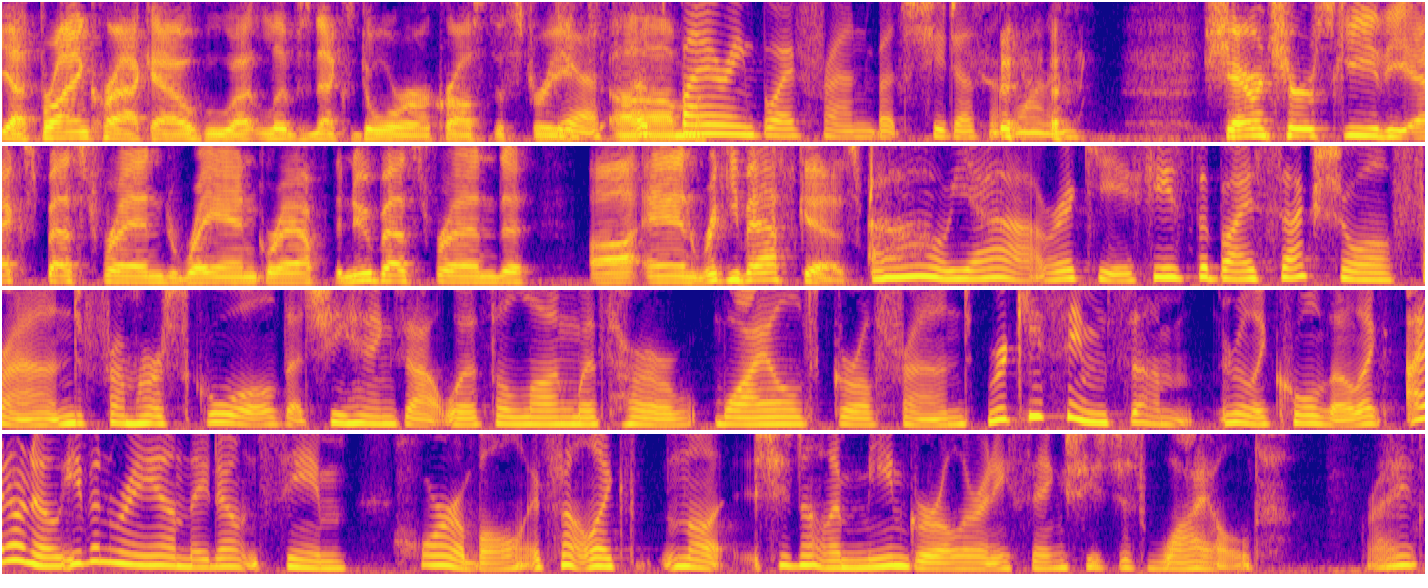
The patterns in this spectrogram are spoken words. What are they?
Yeah, Brian Krakow, who uh, lives next door or across the street. Yes, Um, aspiring boyfriend, but she doesn't want him. Sharon Cherski, the ex best friend, Rayanne Graff, the new best friend, uh, and Ricky Vasquez. Oh, yeah, Ricky. He's the bisexual friend from her school that she hangs out with, along with her wild girlfriend. Ricky seems um, really cool, though. Like, I don't know, even Rayanne, they don't seem horrible. It's not like not she's not a mean girl or anything. She's just wild, right?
